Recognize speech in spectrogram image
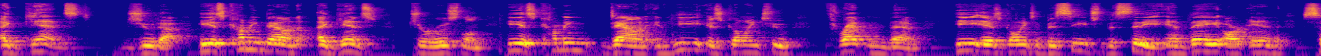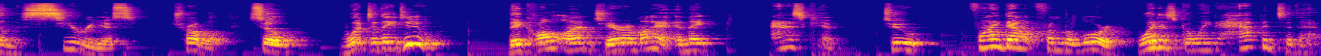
against Judah. He is coming down against Jerusalem. He is coming down and he is going to threaten them. He is going to besiege the city, and they are in some serious trouble. So, what do they do? They call on Jeremiah and they ask him to Find out from the Lord what is going to happen to them.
